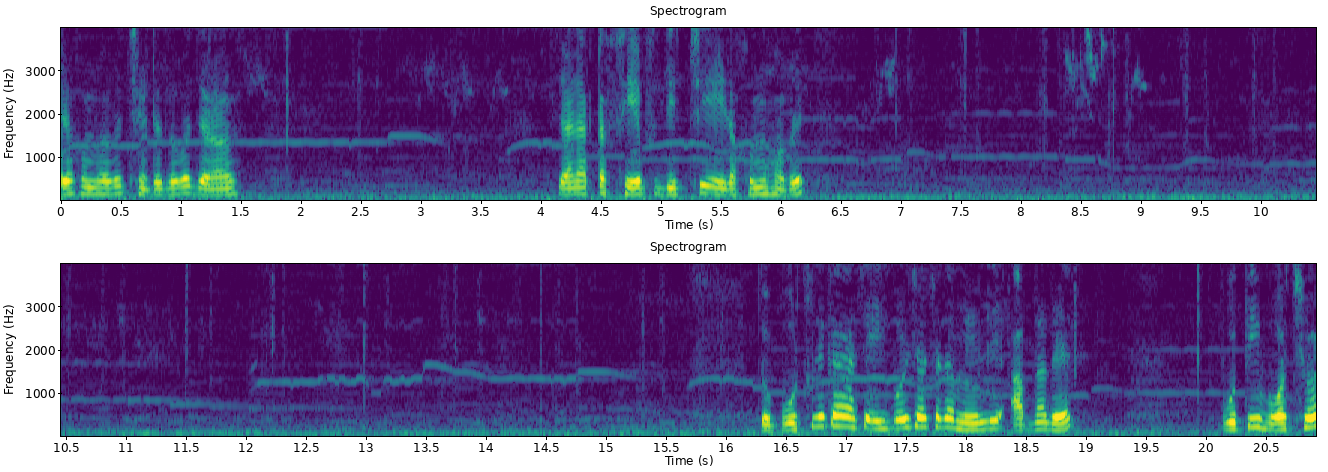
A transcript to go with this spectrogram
এরকমভাবে ছেঁটে দেবো, যেন যেন একটা শেপ দিচ্ছি, এইরকম হবে। পর্তুলিকা গাছে এই পরিচর্যাটা মেনলি আপনাদের প্রতি বছর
